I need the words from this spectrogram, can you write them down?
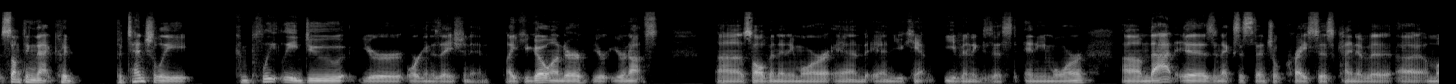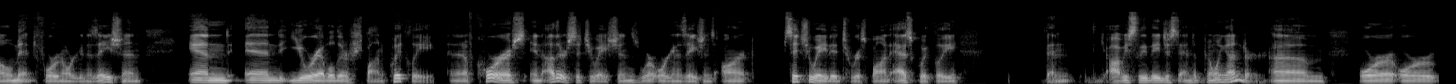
something that could potentially completely do your organization in, like you go under, you're you're not uh, solvent anymore and and you can't even exist anymore. Um, that is an existential crisis kind of a, a moment for an organization. And and you were able to respond quickly. And of course in other situations where organizations aren't situated to respond as quickly then obviously they just end up going under um, or or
